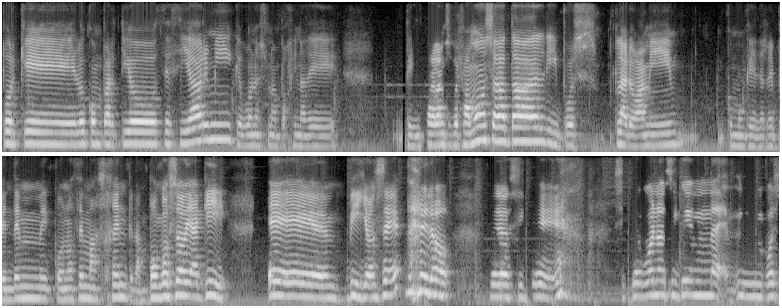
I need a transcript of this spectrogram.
porque lo compartió Ceci Army, que bueno, es una página de, de Instagram súper famosa, tal, y pues claro, a mí como que de repente me conoce más gente, tampoco soy aquí eh, Beyoncé, pero, pero sí que Sí que bueno, sí que mm, pues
